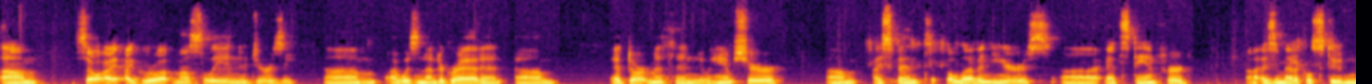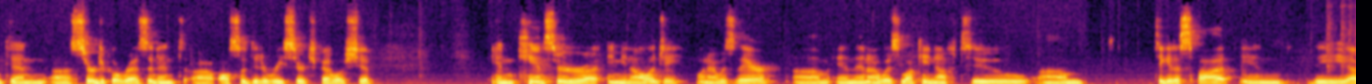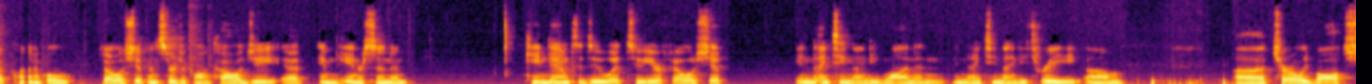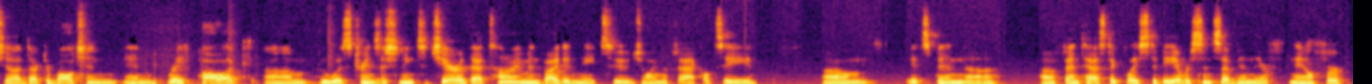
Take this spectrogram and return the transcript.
Um, so, I, I, grew up mostly in New Jersey. Um, I was an undergrad at, um, at Dartmouth in New Hampshire. Um, I spent 11 years uh, at Stanford uh, as a medical student and uh, surgical resident. Uh, also did a research fellowship in cancer uh, immunology when I was there, um, and then I was lucky enough to um, to get a spot in the uh, clinical fellowship in surgical oncology at MD Anderson, and came down to do a two-year fellowship in 1991 and in 1993. Um, uh, Charlie Balch, uh, Dr. Balch, and, and Rafe Pollock, um, who was transitioning to chair at that time, invited me to join the faculty. Um, it's been uh, a fantastic place to be ever since I've been there now for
